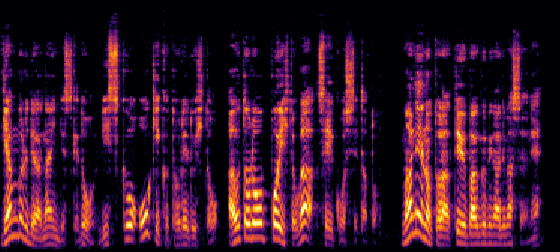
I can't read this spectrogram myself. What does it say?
ギャンブルではないんですけど、リスクを大きく取れる人、アウトローっぽい人が成功してたと。マネーの虎っていう番組がありましたよね。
